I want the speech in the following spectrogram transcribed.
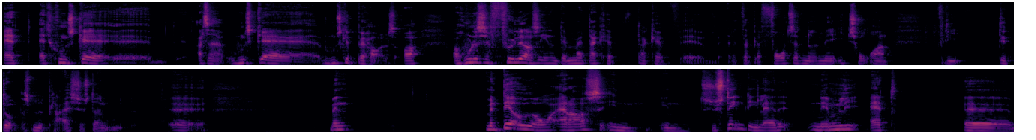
at, at hun skal... Øh, altså, hun skal, hun skal beholdes. Og, og hun er selvfølgelig også en af dem, der, kan, der, kan, øh, der bliver fortsat noget med i toren, fordi det er dumt at smide plejesøsteren ud. Øh, men, men derudover er der også en, en systemdel af det, nemlig at øh,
